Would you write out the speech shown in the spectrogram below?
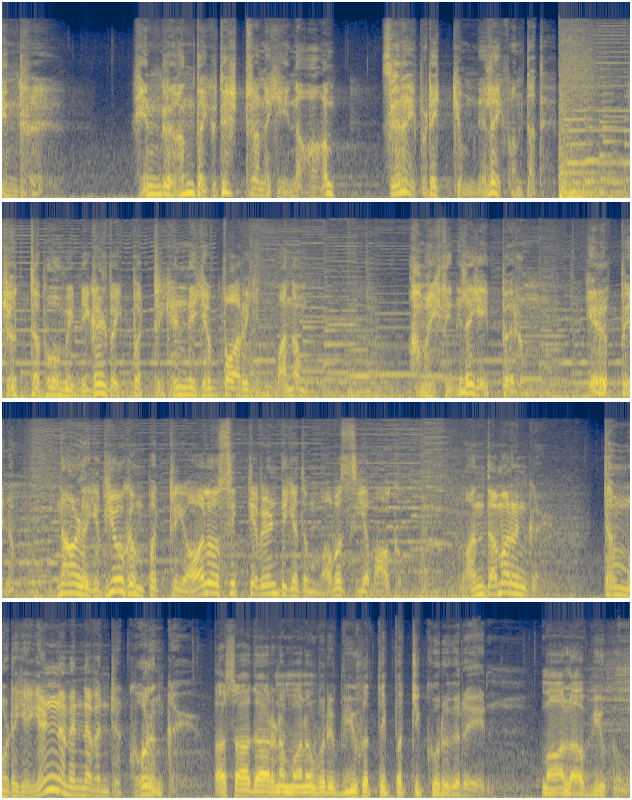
இன்று இன்று அந்த யுதிஷ்டனையை நான் சிறை பிடிக்கும் நிலை வந்தது. யுத்த பூமி நிகழ்வை பற்றி எண்ணி எவ்வாறு என் மனம் அமைதி நிலையை பெறும் இருப்பினும் நாளைய வியூகம் பற்றி ஆலோசிக்க வேண்டியதும் அவசியமாகும். வந்தமருங்கள். தம்முடைய எண்ணம் என்னவென்று கூறுங்கள். அசாதாரணமான ஒரு வியூகத்தை பற்றி கூறுகிறேன். மாலா வியூகம்.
